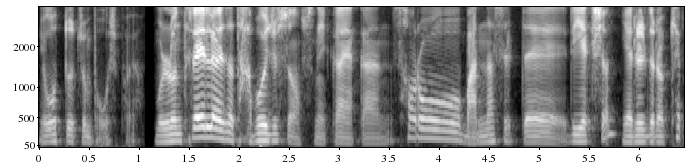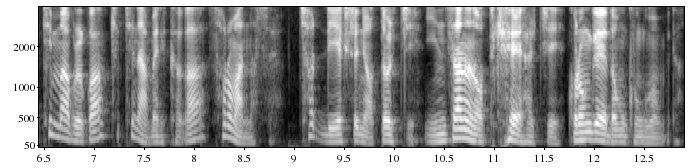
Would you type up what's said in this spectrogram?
이것도 좀 보고 싶어요. 물론 트레일러에서 다 보여줄 순 없으니까 약간 서로 만났을 때 리액션? 예를 들어 캡틴 마블과 캡틴 아메리카가 서로 만났어요. 첫 리액션이 어떨지, 인사는 어떻게 할지 그런 게 너무 궁금합니다.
